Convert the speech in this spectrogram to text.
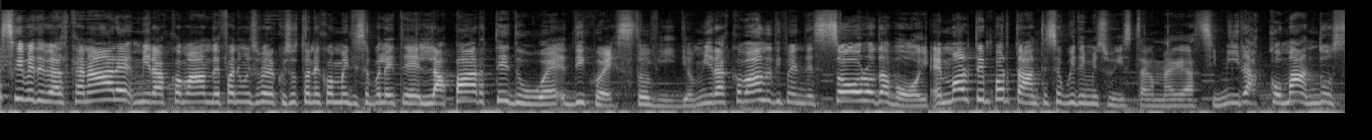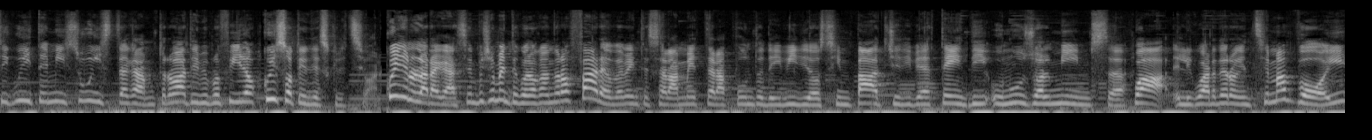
Iscrivetevi al canale, mi raccomando e fatemi sapere qui sotto nei commenti se volete la parte 2 di questo video. Mi raccomando dipende solo da voi. È molto importante seguitemi su Instagram ragazzi. Mi raccomando seguitemi su Instagram. Trovate il mio profilo qui sotto in descrizione. Quindi nulla ragazzi semplicemente quello che andrò a fare Ovviamente sarà mettere appunto dei video simpatici divertenti Un usual memes qua li guarderò insieme a voi.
